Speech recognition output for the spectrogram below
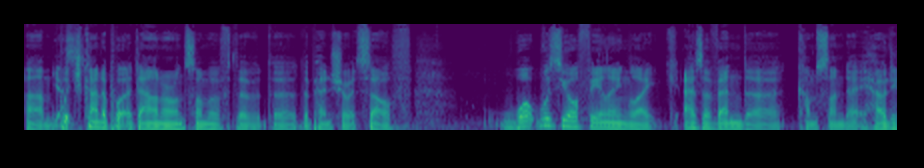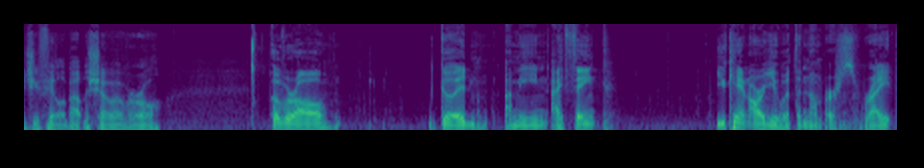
um, Yes. which kind of put a downer on some of the, the the pen show itself. What was your feeling like as a vendor come Sunday? How did you feel about the show overall? overall, good. I mean, I think you can't argue with the numbers, right?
